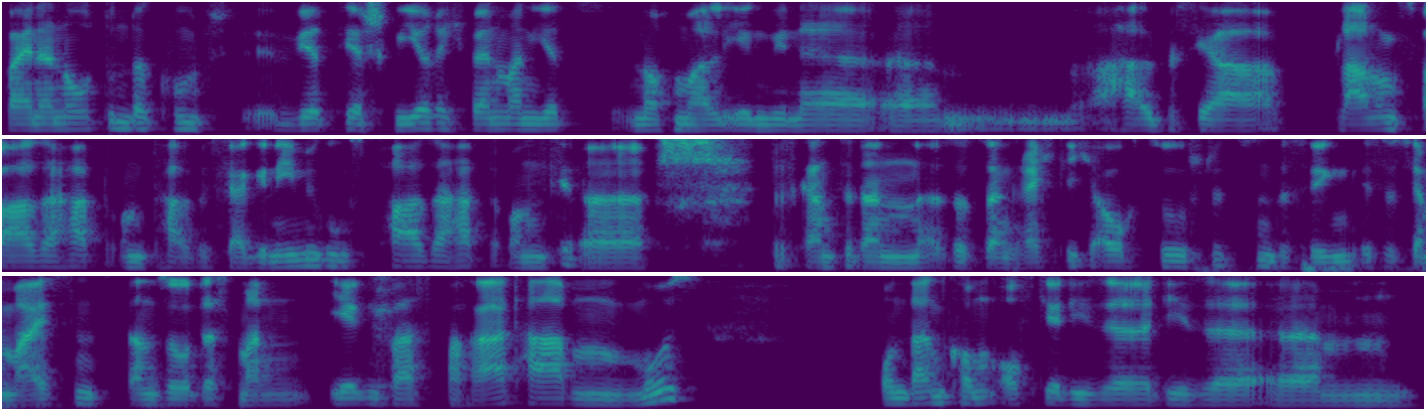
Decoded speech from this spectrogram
bei einer Notunterkunft wird es ja schwierig, wenn man jetzt nochmal irgendwie eine ähm, halbes Jahr Planungsphase hat und halbes Jahr Genehmigungsphase hat und genau. äh, das Ganze dann sozusagen rechtlich auch zu stützen. Deswegen ist es ja meistens dann so, dass man irgendwas parat haben muss und dann kommen oft ja diese, diese, ähm,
